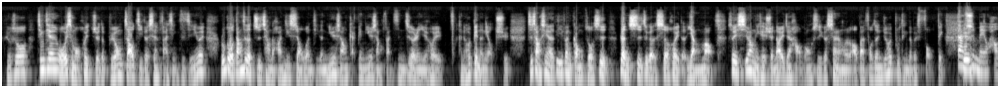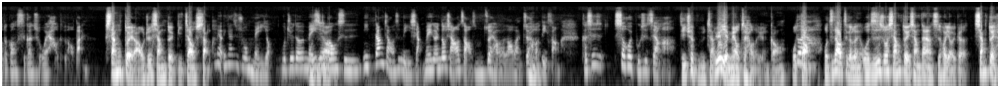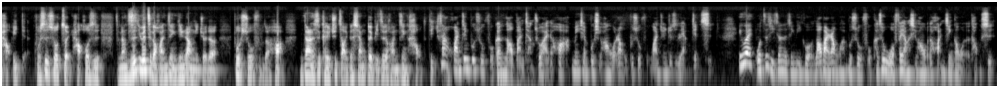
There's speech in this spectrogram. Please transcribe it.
比如说，今天我为什么会觉得不用着急的先反省自己？因为如果我当这个职场的环境是有问题的，你越想要改变，你越想反思，你这个人也会可能会变得扭曲。职场性的第一份工作是认识这个社会的样貌，所以希望你可以选到一间好公司，一个善良的老板，否则你就会不停的被否定。但是没有好的公司跟所谓好的老板。相对啦，我觉得相对比较上没有，应该是说没有。我觉得每一间公司，你刚讲的是理想，每个人都想要找什么最好的老板、最好的地方。可是社会不是这样啊，的确不是这样，因为也没有最好的员工。我懂，我知道这个论，我只是说相对上当然是会有一个相对好一点，不是说最好或是怎么样，只是因为这个环境已经让你觉得。不舒服的话，你当然是可以去找一个相对比这个环境好的地方。那环境不舒服，跟老板讲出来的话，明显不喜欢我，让我不舒服，完全就是两件事。因为我自己真的经历过，老板让我很不舒服，可是我非常喜欢我的环境跟我的同事。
